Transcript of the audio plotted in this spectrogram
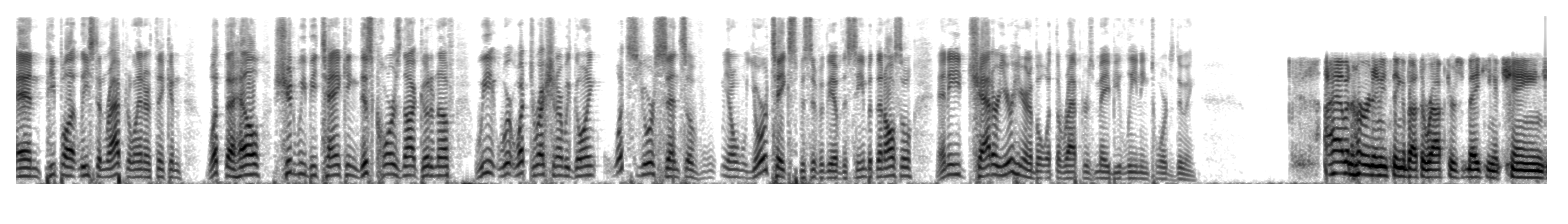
and people, at least in Raptorland, are thinking what the hell? Should we be tanking? This core is not good enough. We, what direction are we going? What's your sense of you know your take specifically of the team, but then also any chatter you're hearing about what the Raptors may be leaning towards doing? I haven't heard anything about the Raptors making a change,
